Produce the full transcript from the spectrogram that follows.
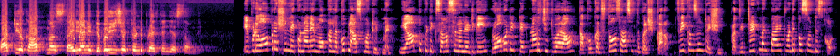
పార్టీ యొక్క ఆత్మస్థైర్యాన్ని దెబ్బతీసేటువంటి ప్రయత్నం చేస్తూ ఉంది. ఇప్పుడు ఆపరేషన్ లేకుండానే మోకాళ్ళకు ప్లాస్మా ట్రీట్మెంట్. మీ ఆర్థోపెటిక్ సమస్యలన్నిటికీ రోబోటిక్ టెక్నాలజీ ద్వారా తక్కువ ఖర్చుతో శాశ్వత పరిష్కారం. Free consultation. ప్రతి ట్రీట్మెంట్ పై ట్వంటీ పర్సెంట్ డిస్కౌంట్.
